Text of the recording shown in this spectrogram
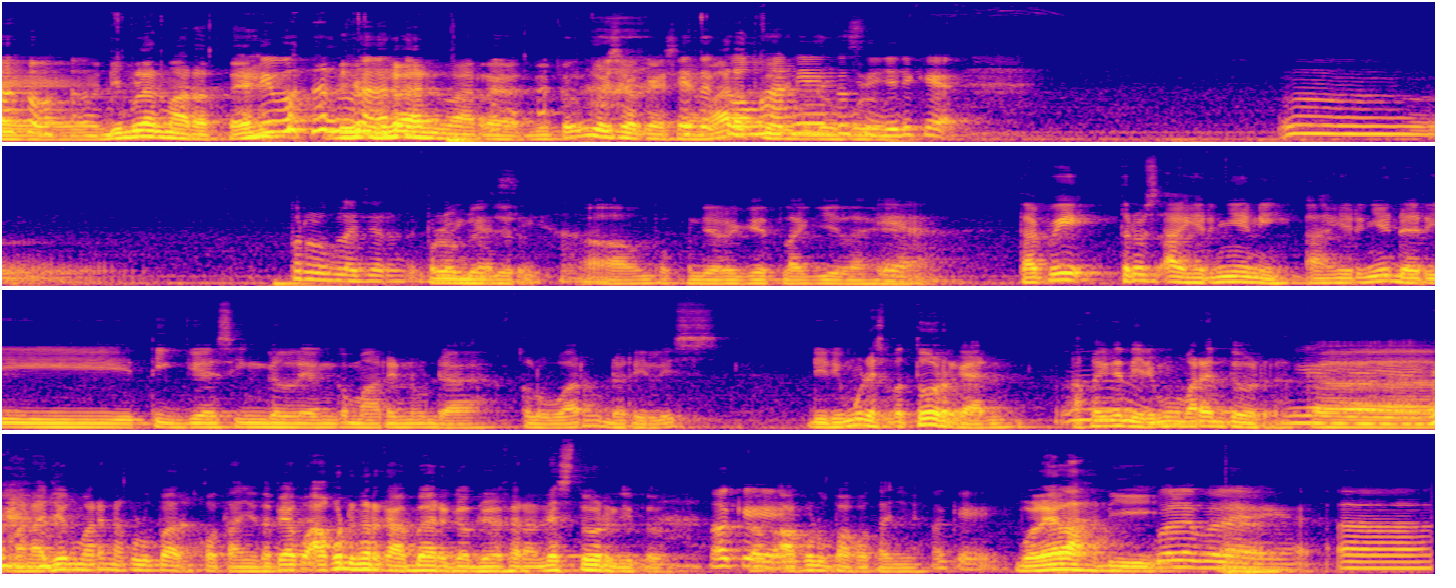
di bulan Maret ya. Di bulan bulan Maret. Ditunggu showcase itu Maret kelemahannya itu sih 2020. jadi kayak hmm, perlu belajar untuk perlu belajar uh, untuk mendelegate lagi lah ya. Iya. Tapi terus akhirnya nih, akhirnya dari tiga single yang kemarin udah keluar, udah rilis, dirimu udah sempet tour kan? Aku ingat dirimu kemarin tour Iya, ke iya, iya. mana aja kemarin aku lupa kotanya. Tapi aku aku dengar kabar Gabriel Fernandez tour gitu. Oke. Aku- Aku lupa kotanya. Oke. Boleh lah di. Boleh boleh eh, ya. Eh,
